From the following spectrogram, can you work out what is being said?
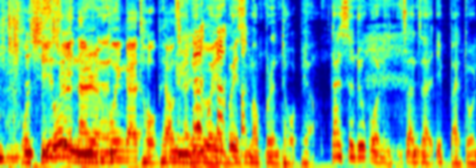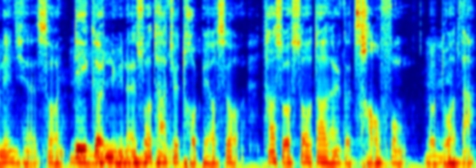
我其实男人不应该投票才对。为为什么不能投票？但是如果你站在一百多年前的时候，第一个女人说她去投票的时候，她所受到的那个嘲讽有多大？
